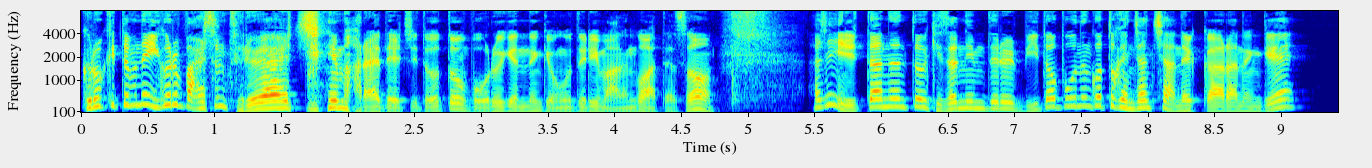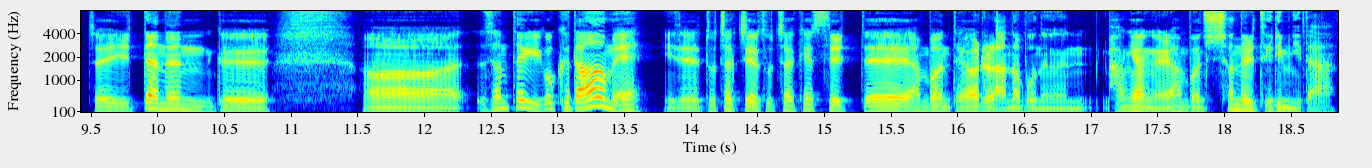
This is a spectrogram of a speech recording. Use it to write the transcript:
그렇기 때문에 이거를 말씀드려야 할지 말아야 될지도 또 모르겠는 경우들이 많은 것 같아서 사실 일단은 또 기사님들을 믿어보는 것도 괜찮지 않을까라는 게 저희 일단은 그 어, 선택이고, 그 다음에 이제 도착지에 도착했을 때 한번 대화를 나눠보는 방향을 한번 추천을 드립니다.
